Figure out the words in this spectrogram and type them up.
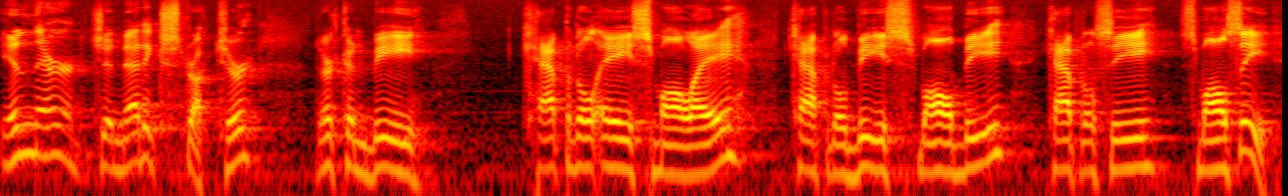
in their genetic structure, there can be capital A, small a, capital B, small b, capital C, small c.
